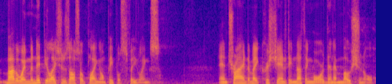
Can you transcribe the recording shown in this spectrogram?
By the way, manipulation is also playing on people's feelings and trying to make Christianity nothing more than emotional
